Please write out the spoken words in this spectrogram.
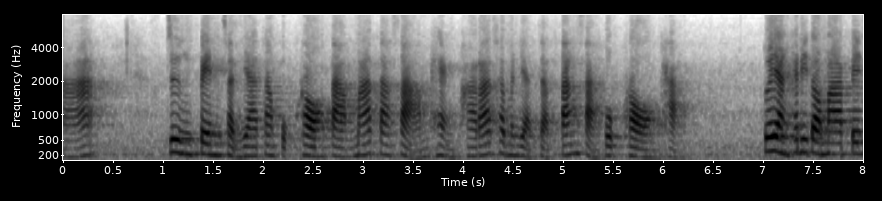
ณะ จึงเป็นสัญญาทางปกครองตามมาตรา 3 แห่งพระราชบัญญัติจัดตั้งศาลปกครองค่ะ ตัวอย่างคดีต่อมาเป็น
